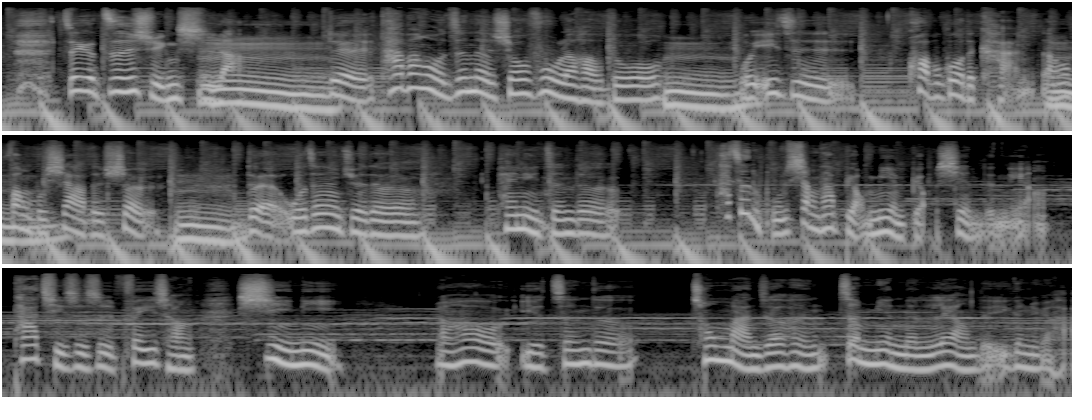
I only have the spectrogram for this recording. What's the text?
这个咨询师啊。嗯，对，他帮我真的修复了好多。嗯，我一直。跨不过的坎，然后放不下的事儿，嗯，对，我真的觉得，Penny 真的，她真的不像她表面表现的那样，她其实是非常细腻，然后也真的充满着很正面能量的一个女孩，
